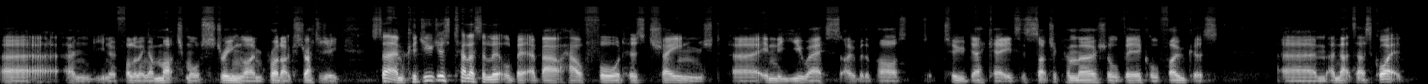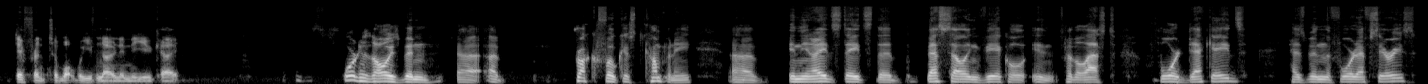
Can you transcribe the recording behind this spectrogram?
uh, and you know following a much more streamlined product strategy. Sam, could you just tell us a little bit about how Ford has changed uh, in the US over the past two decades? It's such a commercial vehicle focus. Um, and that's that's quite different to what we've known in the UK? Ford has always been uh, a truck focused company. Uh, in the United States, the best selling vehicle in for the last four decades has been the Ford F Series.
